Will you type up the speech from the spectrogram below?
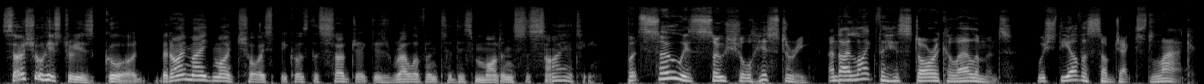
Social history is good, but I made my choice because the subject is relevant to this modern society. But so is social history, and I like the historical element, which the other subjects lack.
